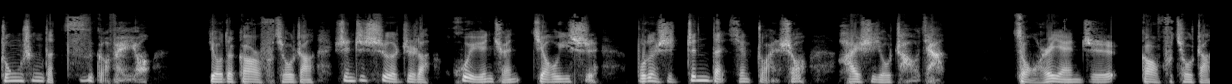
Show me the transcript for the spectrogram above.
终生的资格费用，有的高尔夫球场甚至设置了会员权交易室，不论是真的想转售，还是有吵架。总而言之，高尔夫球场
